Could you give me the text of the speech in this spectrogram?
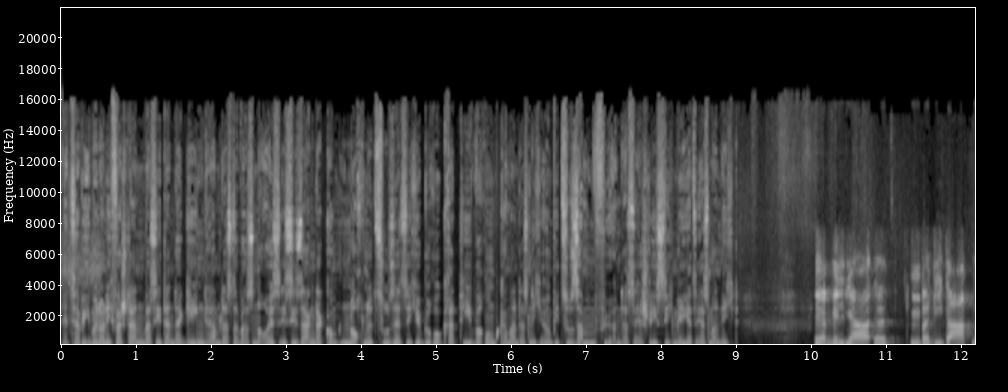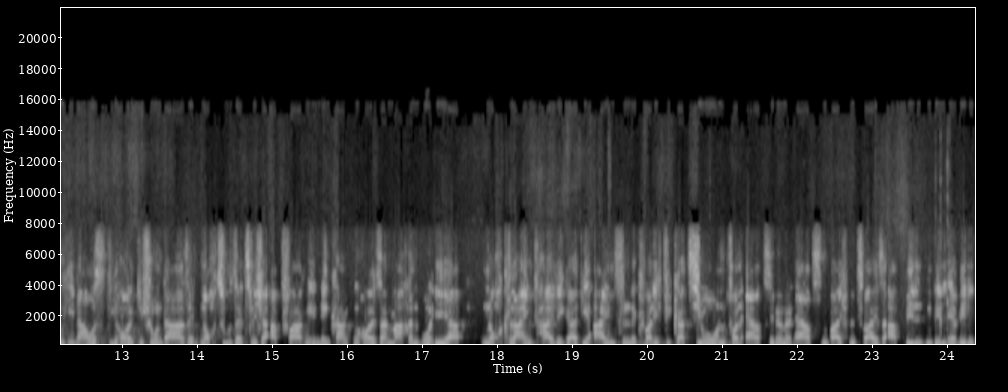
Jetzt habe ich immer noch nicht verstanden, was Sie dann dagegen haben, dass da was Neues ist. Sie sagen, da kommt noch eine zusätzliche Bürokratie. Warum kann man das nicht irgendwie zusammenführen? Das erschließt sich mir jetzt erstmal nicht. Er will ja äh, über die Daten hinaus, die heute schon da sind, noch zusätzliche Abfragen in den Krankenhäusern machen, wo er noch kleinteiliger die einzelne Qualifikation von Ärztinnen und Ärzten beispielsweise abbilden will. Er will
